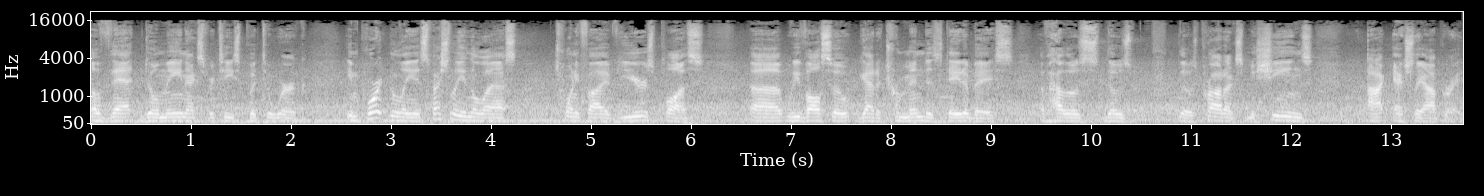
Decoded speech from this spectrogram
of that domain expertise put to work. Importantly, especially in the last 25 years plus, uh, we've also got a tremendous database of how those those those products, machines, actually operate.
